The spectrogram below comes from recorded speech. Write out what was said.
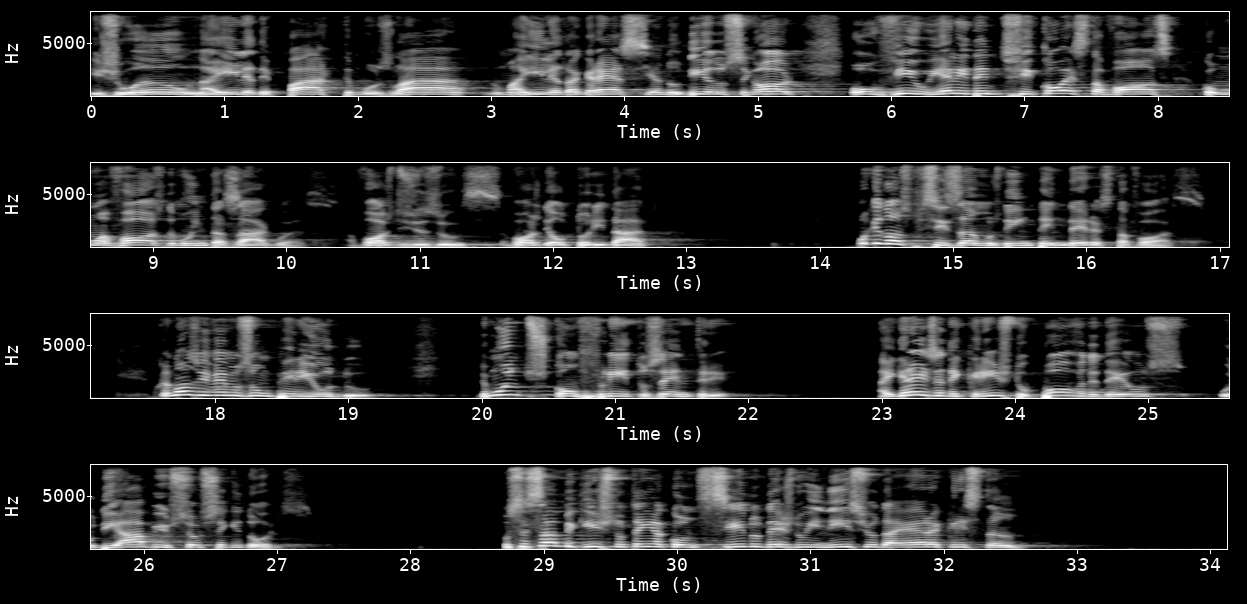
que João, na ilha de Patmos, lá numa ilha da Grécia, no dia do Senhor, ouviu e ele identificou esta voz como uma voz de muitas águas, a voz de Jesus, a voz de autoridade. Por que nós precisamos de entender esta voz? Porque nós vivemos um período de muitos conflitos entre a igreja de Cristo, o povo de Deus, o diabo e os seus seguidores. Você sabe que isto tem acontecido desde o início da era cristã.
